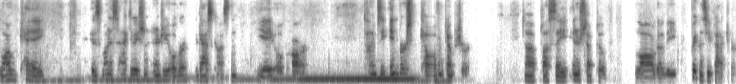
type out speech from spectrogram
log K is minus activation energy over the gas constant, EA over R, times the inverse Kelvin temperature, uh, plus a intercept of log of the frequency factor.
